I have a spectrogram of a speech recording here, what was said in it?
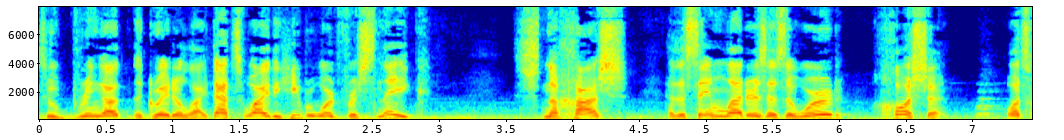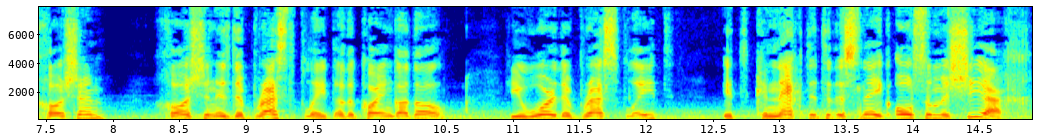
to bring out the greater light. That's why the Hebrew word for snake, shnachash, has the same letters as the word choshen. What's choshen? Choshen is the breastplate of the Kohen Gadol. He wore the breastplate. It's connected to the snake. Also Mashiach.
